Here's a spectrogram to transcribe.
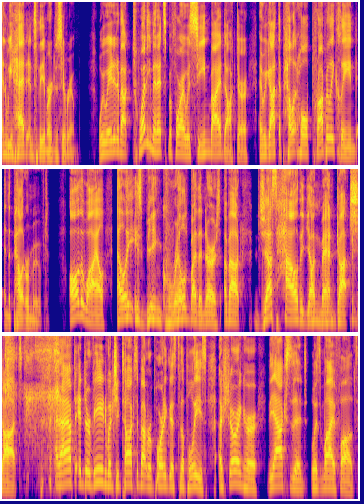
and we head into the emergency room. We waited about 20 minutes before I was seen by a doctor and we got the pellet hole properly cleaned and the pellet removed. All the while, Ellie is being grilled by the nurse about just how the young man got shot. and I have to intervene when she talks about reporting this to the police, assuring her the accident was my fault.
